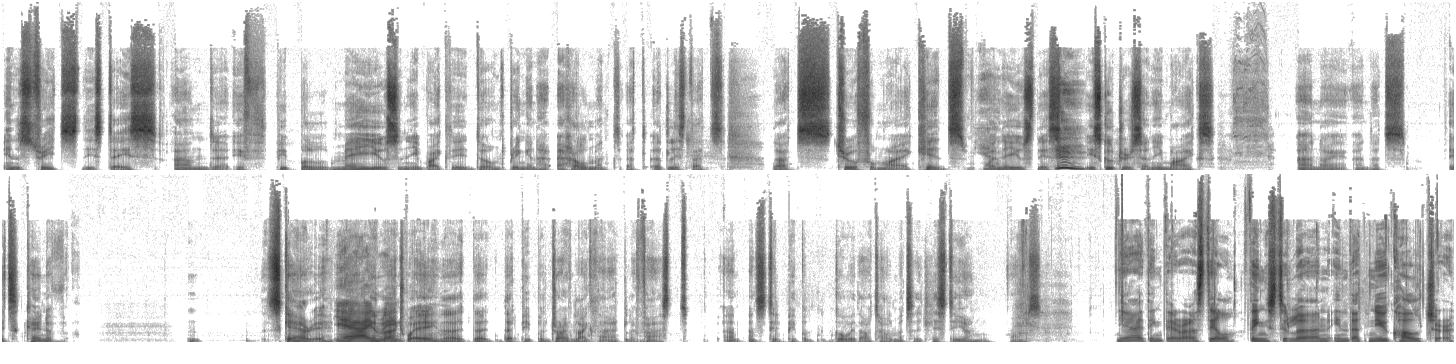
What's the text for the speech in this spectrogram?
in the streets these days, and uh, if people may use an e-bike, they don't bring in a helmet. At, at least that's that's true for my kids yeah. when they use these e-scooters and e-bikes, and I and that's it's kind of scary yeah, in that way mm -hmm. that, that, that people drive like that like fast and, and still people go without helmets at least the young ones yeah i think there are still things to learn in that new culture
